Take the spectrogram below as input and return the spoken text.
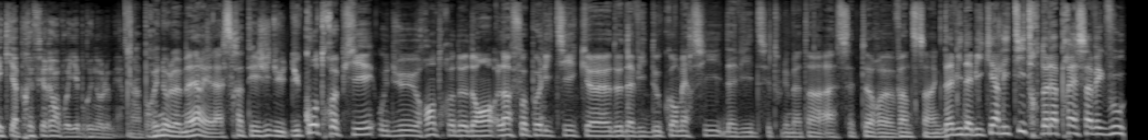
et qui a préféré envoyer Bruno Le Maire. Ah, Bruno Le Maire et la stratégie du, contre-pied ou du rentre-dedans, l'info politique de David Doucan. Merci David, c'est tous les matins à 7h25. David Abiker, les titres de la presse avec vous.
